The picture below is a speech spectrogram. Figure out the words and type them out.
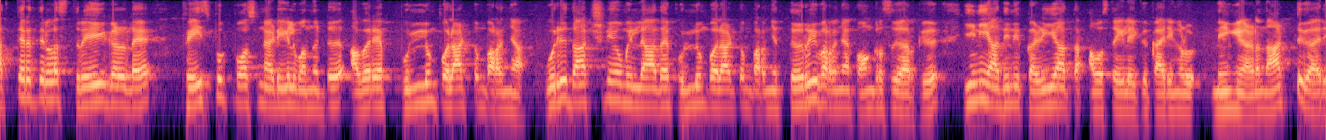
അത്തരത്തിലുള്ള സ്ത്രീകളുടെ ഫേസ്ബുക്ക് പോസ്റ്റിനടിയിൽ വന്നിട്ട് അവരെ പുല്ലും പൊലാട്ടും പറഞ്ഞ ഒരു ദാക്ഷിണ്യവുമില്ലാതെ പുല്ലും പൊലാട്ടും പറഞ്ഞ് തെറി പറഞ്ഞ കോൺഗ്രസ്സുകാർക്ക് ഇനി അതിന് കഴിയാത്ത അവസ്ഥയിലേക്ക് കാര്യങ്ങൾ നീങ്ങുകയാണ്. നാട്ടുകാർ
